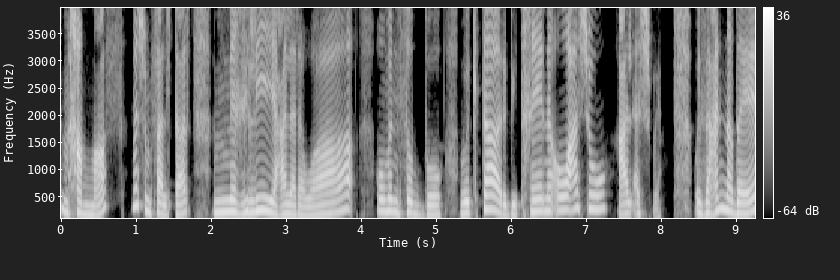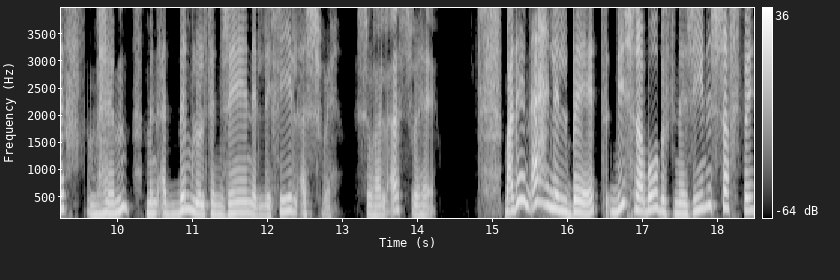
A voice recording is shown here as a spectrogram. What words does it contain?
محمص مش مفلتر منغليه على رواق ومنصبه وكتار بيتخانقوا عشو على القشوة وإذا عنا ضيف مهم منقدم له الفنجان اللي فيه القشوة شو هالقشوة هيك؟ بعدين أهل البيت بيشربوا بفناجين الشفة.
